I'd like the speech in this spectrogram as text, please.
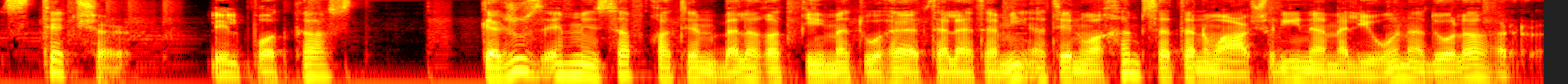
ستيتشر للبودكاست كجزء من صفقة بلغت قيمتها 325 مليون دولار.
